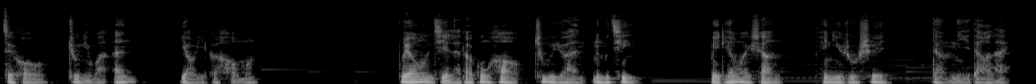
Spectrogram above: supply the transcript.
最后，祝你晚安，有一个好梦。不要忘记来到公号，这么远那么近，每天晚上陪你入睡，等你到来。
